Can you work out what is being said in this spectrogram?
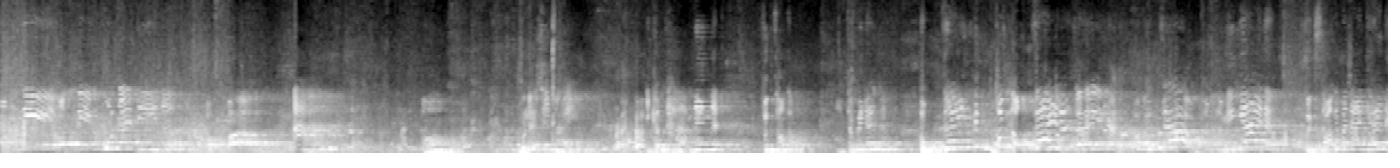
องนี่องนี่ก็พูดได้ดีนะ บอกว่า อะ อ๋อหมดแล้วใช่ไหม อีกคำถามหนึงน่ะฝึกซ้อมกับอ๋อจำไม่ได้นะตกใจเขาตกใจนะ ใจน่ะพระเจ้า ทำง่ายๆเนี่ยฝึกซ้อมกันมานานแค่ไหน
